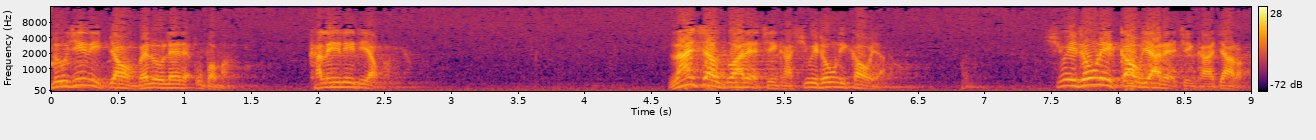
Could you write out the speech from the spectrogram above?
လူကြီးသိပြောင်းဘယ်လိုလဲတဲ့ဥပမာခလေးလေးတယောက်ပါလမ်းလျှောက်သွားတဲ့အချိန်ခါရွှေထုံးလေးကောက်ရရွှေထုံးလေးကောက်ရတဲ့အချိန်ခါကြတော့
